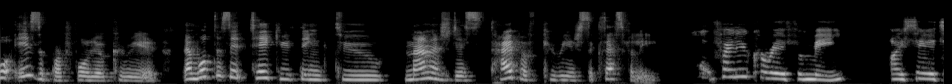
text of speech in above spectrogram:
what is a portfolio career and what does it take you think to manage this type of career successfully? Portfolio career for me, I see it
